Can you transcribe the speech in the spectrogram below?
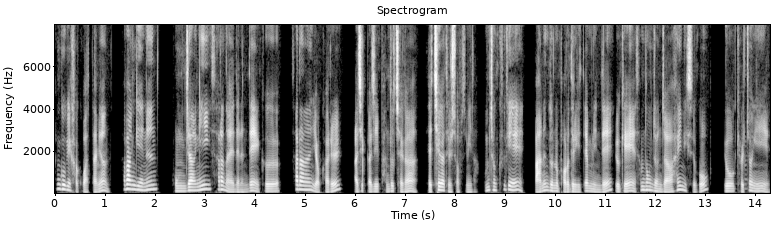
한국에 갖고 왔다면 하반기에는 공장이 살아나야 되는데 그 살아나는 역할을 아직까지 반도체가 대체가 될 수 없습니다. 엄청 크게 많은 돈을 벌어들이기 때문인데 이게 삼성전자 하이닉스고 요 결정이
